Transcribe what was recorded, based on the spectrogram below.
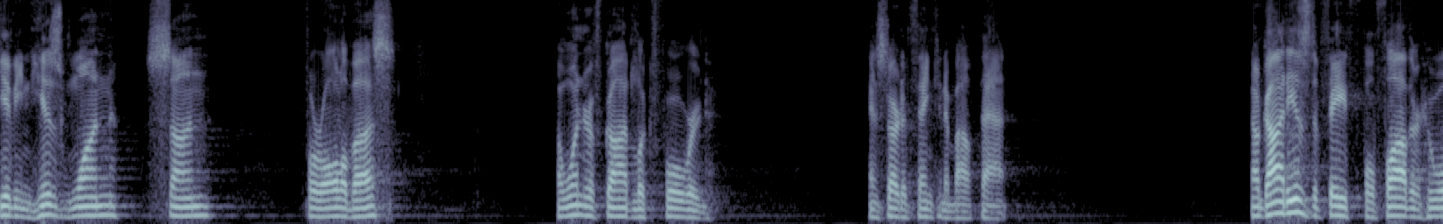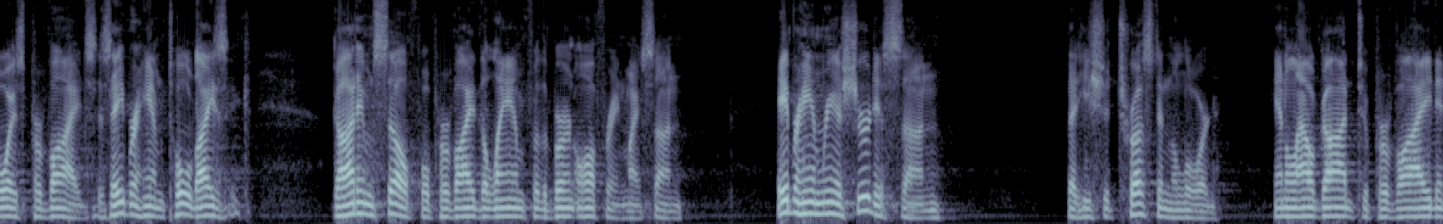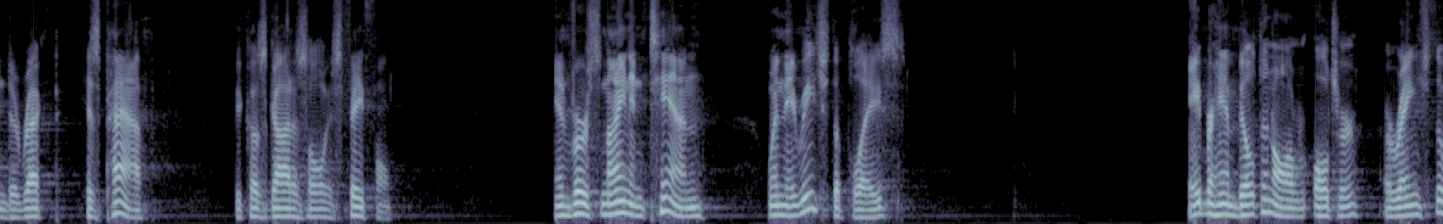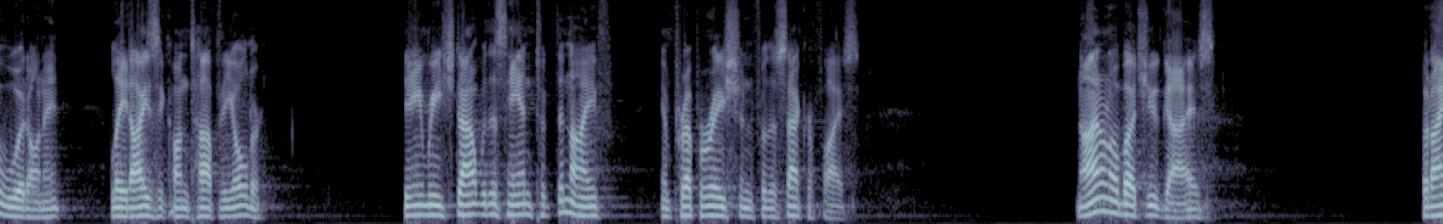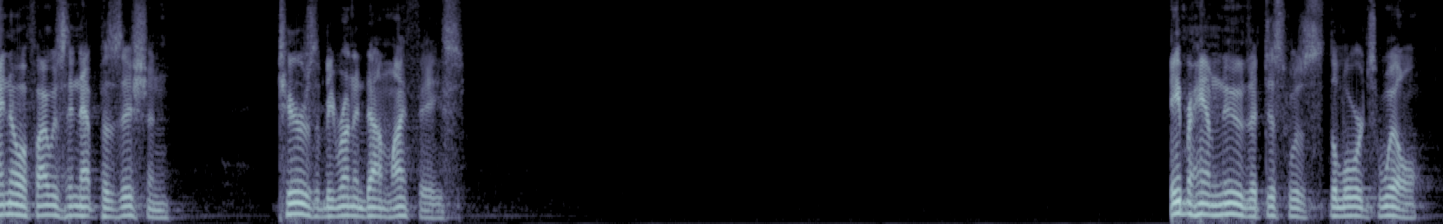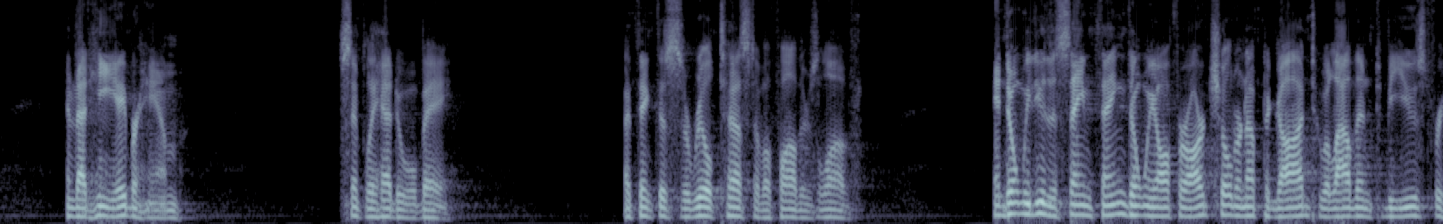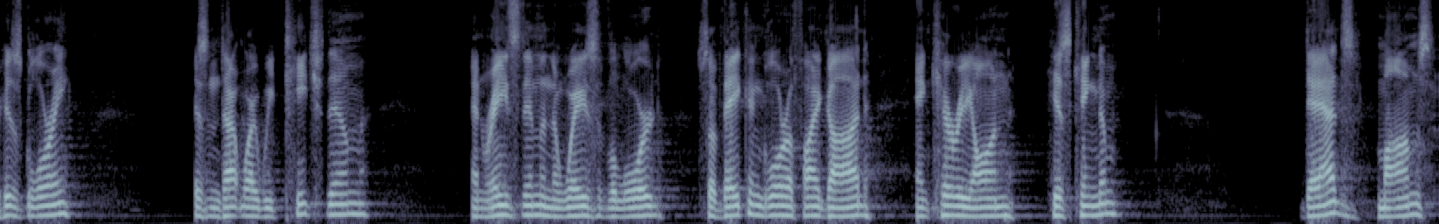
giving his one son for all of us. I wonder if God looked forward and started thinking about that. Now, God is the faithful Father who always provides. As Abraham told Isaac, God Himself will provide the lamb for the burnt offering, my son. Abraham reassured his son that he should trust in the Lord and allow God to provide and direct his path because God is always faithful. In verse 9 and 10, when they reached the place, Abraham built an altar, arranged the wood on it, laid Isaac on top of the altar. Then he reached out with his hand, took the knife in preparation for the sacrifice. Now, I don't know about you guys, but I know if I was in that position, tears would be running down my face. Abraham knew that this was the Lord's will and that he, Abraham, simply had to obey. I think this is a real test of a father's love. And don't we do the same thing? Don't we offer our children up to God to allow them to be used for His glory? Isn't that why we teach them and raise them in the ways of the Lord so they can glorify God and carry on His kingdom? Dads, moms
